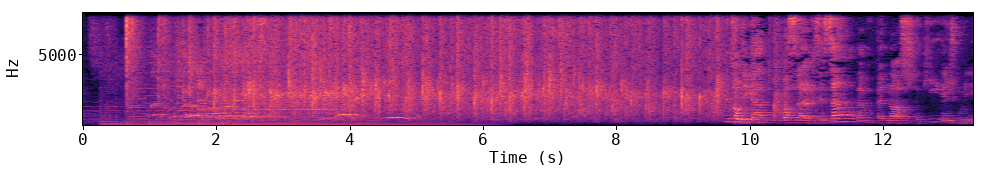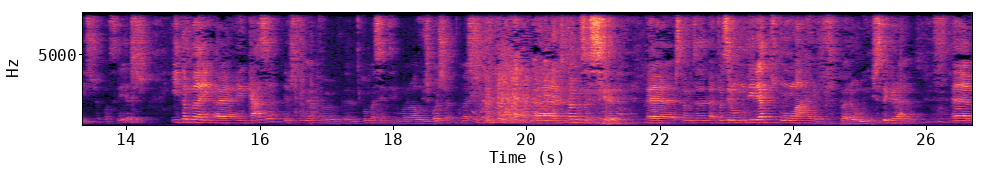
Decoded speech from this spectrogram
Muito obrigado pela vossa recepção, a, a nós aqui em Esmoriz, a vocês, e também uh, em casa. Neste momento uh, estou-me a sentir Manuel Lisboa, mas uh, estamos a ser, uh, estamos a, fazer um direto, um live para o Instagram.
